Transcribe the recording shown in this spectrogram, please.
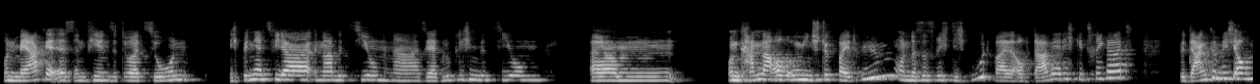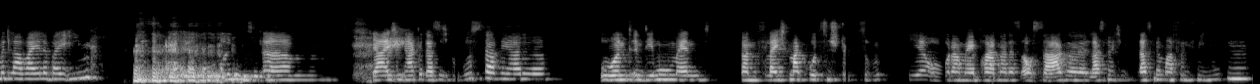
und merke es in vielen Situationen. Ich bin jetzt wieder in einer Beziehung, in einer sehr glücklichen Beziehung ähm, und kann da auch irgendwie ein Stück weit üben. Und das ist richtig gut, weil auch da werde ich getriggert. Bedanke mich auch mittlerweile bei ihm. und ähm, ja, ich merke, dass ich bewusster werde und in dem Moment dann vielleicht mal kurz ein Stück zurückgehe oder meinem Partner das auch sage, lass, mich, lass mir mal fünf Minuten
